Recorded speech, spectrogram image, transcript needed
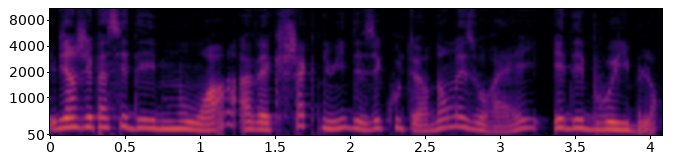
eh bien j'ai passé des mois avec chaque nuit des écouteurs dans mes oreilles et des bruits blancs.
